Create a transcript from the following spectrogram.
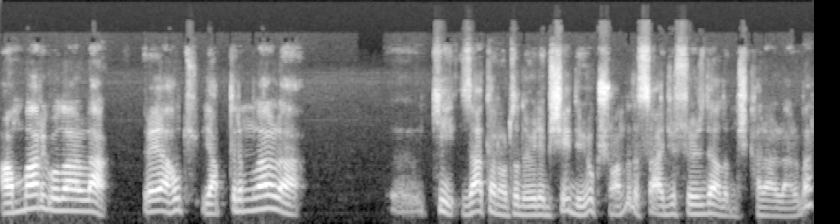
ambargolarla veyahut yaptırımlarla e, ki zaten ortada öyle bir şey de yok şu anda da sadece sözde alınmış kararlar var.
